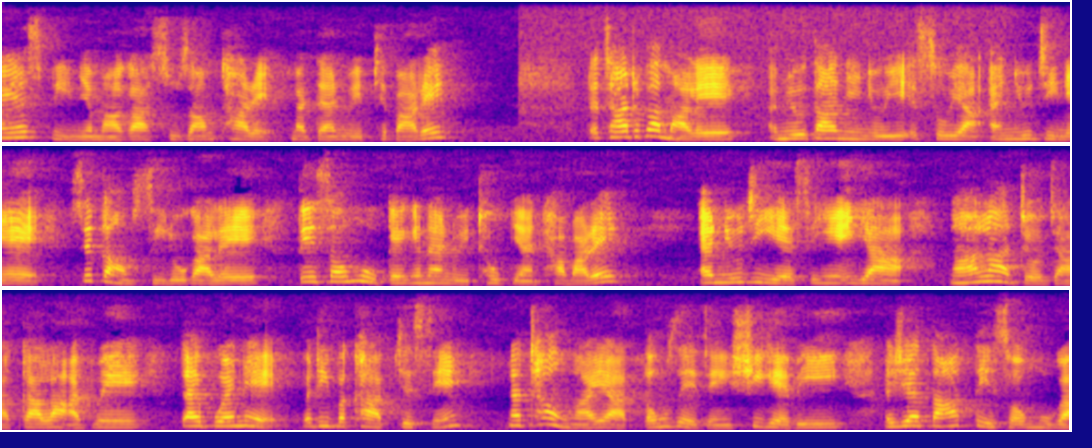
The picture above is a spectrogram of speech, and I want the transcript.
ISP မြန်မာကစုဆောင်းထားတဲ့မှတ်တမ်းတွေဖြစ်ပါတယ်တခြားတစ်ဖက်မှာလည်းအမျိုးသားညီညွတ်ရေးအစိုးရ NUG နဲ့စစ်ကောင်စီတို့ကလည်းတည်ဆုံးမှုကိန်းဂဏန်းတွေထုတ်ပြန်ထားပါတယ်။ NUG ရဲ့စရင်အရ9လကျော်ကြာကာလအတွင်းတိုက်ပွဲနဲ့ပဋိပက္ခဖြစ်စဉ်2530ကြိမ်ရှိခဲ့ပြီးအရက်သားတေဆုံးမှုက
